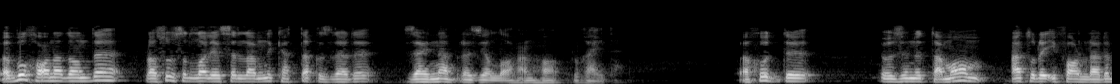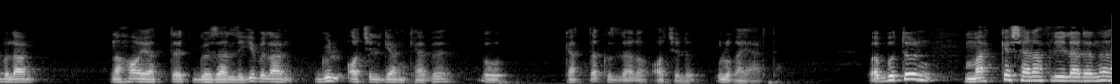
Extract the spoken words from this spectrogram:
Va bu xonadonda rasul sollallohu alayhi vasallamni katta qizlari zaynab roziyallohu anhu ulg'aydi. Va xuddi o'zini tamom atri iforlari bilan nihoyatda go'zalligi bilan gul ochilgan kabi bu katta qizlari ochilib ulg'ayardi. Va butun makka sharaflilarini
